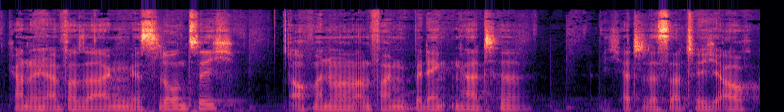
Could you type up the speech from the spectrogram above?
Ich kann euch einfach sagen, es lohnt sich, auch wenn man am Anfang Bedenken hatte. Ich hatte das natürlich auch,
